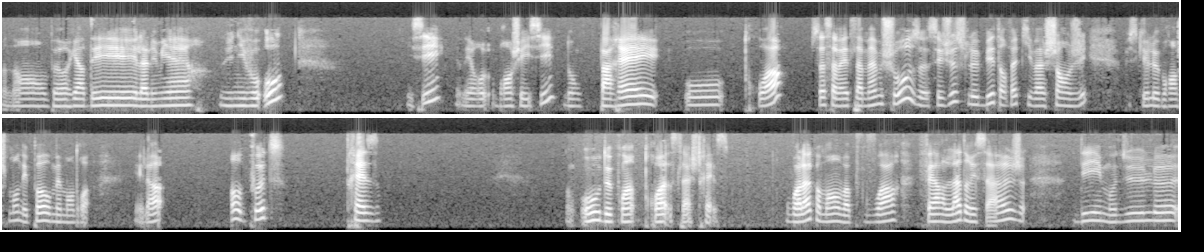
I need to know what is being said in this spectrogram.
Maintenant on peut regarder la lumière du niveau O. Ici, elle est branchée ici. Donc pareil au 3. Ça, ça va être la même chose. C'est juste le bit en fait qui va changer puisque le branchement n'est pas au même endroit. Et là, output 13. Au 2.3 slash 13. Voilà comment on va pouvoir faire l'adressage des modules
